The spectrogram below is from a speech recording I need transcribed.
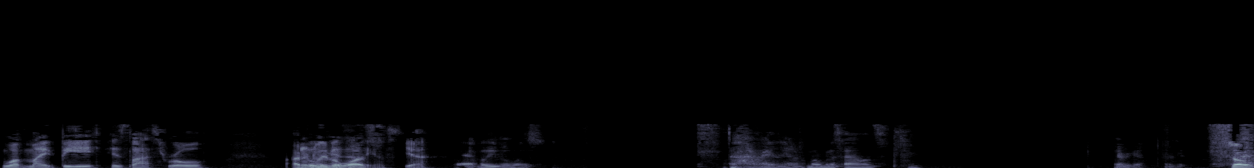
what might be his last role. I, don't believe if it was. Yeah. Yeah, I believe it was. Ah, right, Leo. Moment of silence. There we go. There we go. So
